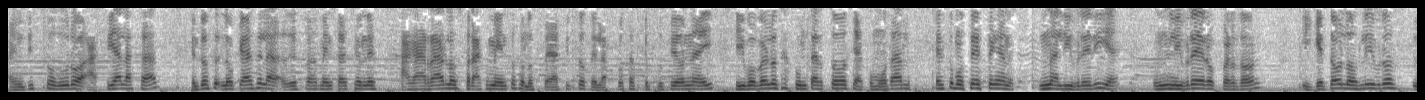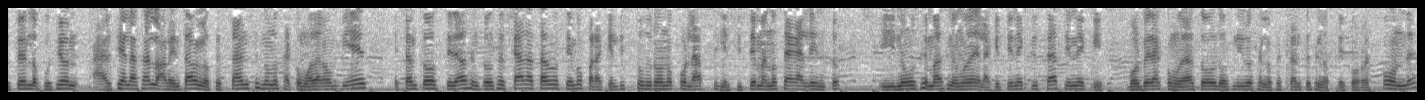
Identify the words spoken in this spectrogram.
en el disco duro así al azar. Entonces lo que hace la desfragmentación es agarrar los fragmentos o los pedacitos de las cosas que pusieron ahí y volverlos a juntar todos y acomodarlos. Es como ustedes tengan una librería, un librero, perdón, y que todos los libros ustedes lo pusieron hacia al azar, lo aventaron los estantes, no los acomodaron bien, están todos tirados, entonces cada tanto tiempo para que el disco duro no colapse y el sistema no se haga lento y no use más memoria de la que tiene que usar, tiene que volver a acomodar todos los libros en los estantes en los que corresponden,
